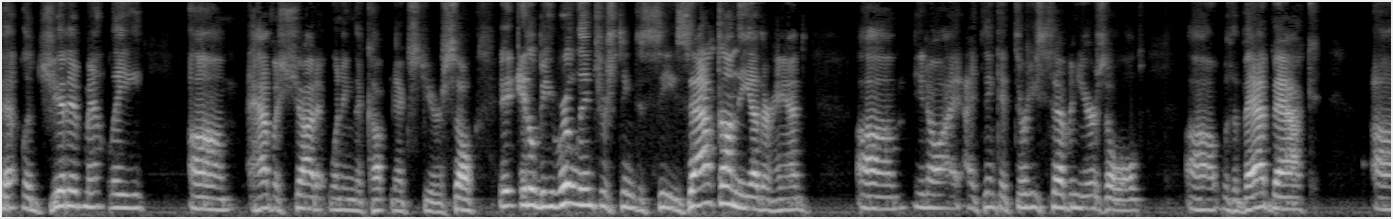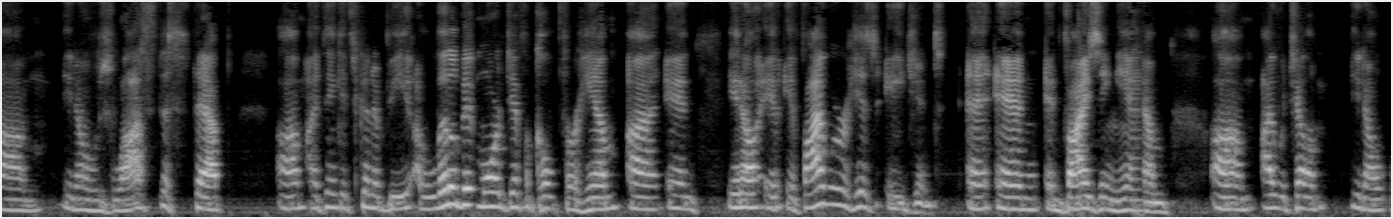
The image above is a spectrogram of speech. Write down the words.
that legitimately um, have a shot at winning the cup next year? So it, will be real interesting to see. Zach, on the other hand, um, you know, I, I, think at 37 years old, uh, with a bad back, um, you know, who's lost a step. Um, I think it's going to be a little bit more difficult for him. Uh, and, you know, if, if, I were his agent and, and advising him, um, I would tell him, you know,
